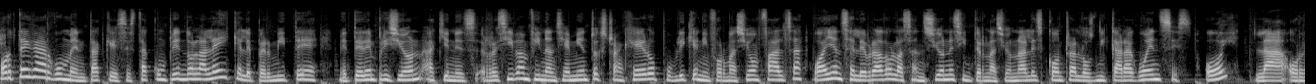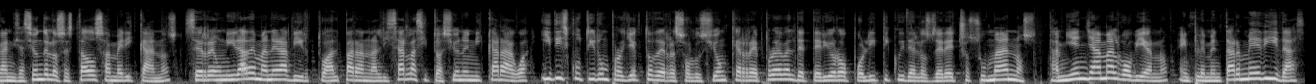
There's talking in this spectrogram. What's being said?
Ortega argumenta que se está cumpliendo la ley que le permite meter en prisión a quienes reciban financiamiento extranjero, publiquen información falsa o hayan celebrado las sanciones internacionales contra los nicaragüenses. Hoy, la Organización de los Estados Americanos se reunirá de manera virtual para analizar la situación en Nicaragua y discutir un proyecto de resolución que reprueba el deterioro político y de los derechos humanos. También llama al gobierno a implementar medidas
